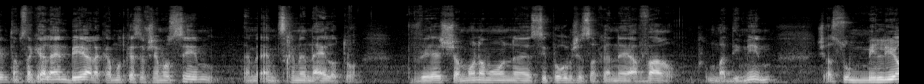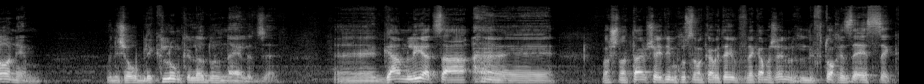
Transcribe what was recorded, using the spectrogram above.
אם אתה מסתכל על ה-NBA, על הכמות כסף שהם עושים, הם, הם צריכים לנהל אותו. ויש המון המון אה, סיפורים של שחקני עבר מדהימים, שעשו מיליונים, ונשארו בלי כלום, כי לא ידעו לנהל את זה. אה, גם לי יצא, אה, בשנתיים שהייתי מחוץ למכבי תל אביב לפני כמה שנים, לפתוח איזה עסק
